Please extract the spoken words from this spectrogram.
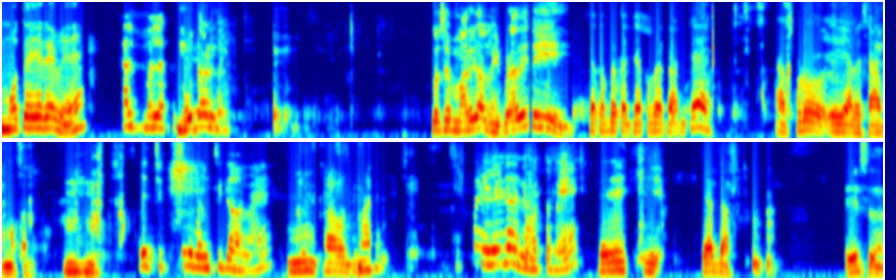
మూత ఏరేమే కలిపి మళ్ళీ మూత కొంచెం మరగాలి ఇప్పుడు అది. చెక్కపెక్క చెక్కపెక్క అంటే అప్పుడు వేయాలి చేప ముక్కలు. చిక్కులు మంచిగా ఉన్నాయి కావద్దు మరి. ఉప్పు వేయలే కదండి మొత్తమే వేయి చేద్దాం వేస్తుందా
